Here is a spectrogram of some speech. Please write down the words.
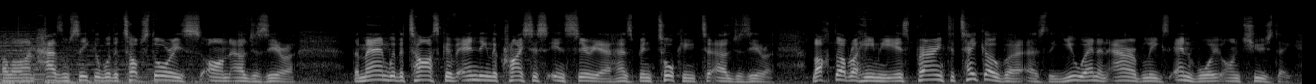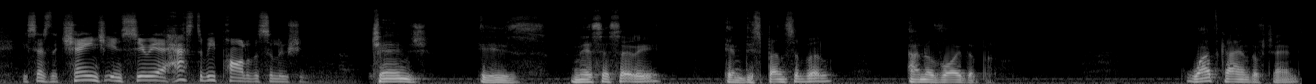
Hello, I'm Hazem Sika with the top stories on Al Jazeera. The man with the task of ending the crisis in Syria has been talking to Al Jazeera. Lakhdar Brahimi is preparing to take over as the UN and Arab League's envoy on Tuesday. He says the change in Syria has to be part of the solution. Change is necessary, indispensable, unavoidable. What kind of change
